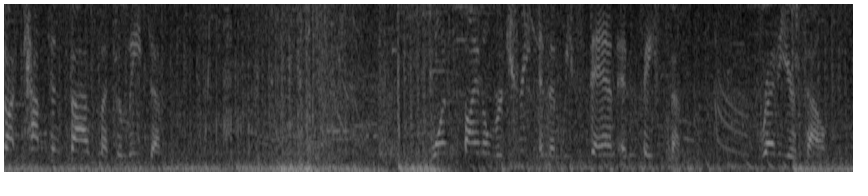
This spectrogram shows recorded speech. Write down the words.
Got Captain Phasma to lead them. One final retreat and then we stand and face them. Ready yourselves.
